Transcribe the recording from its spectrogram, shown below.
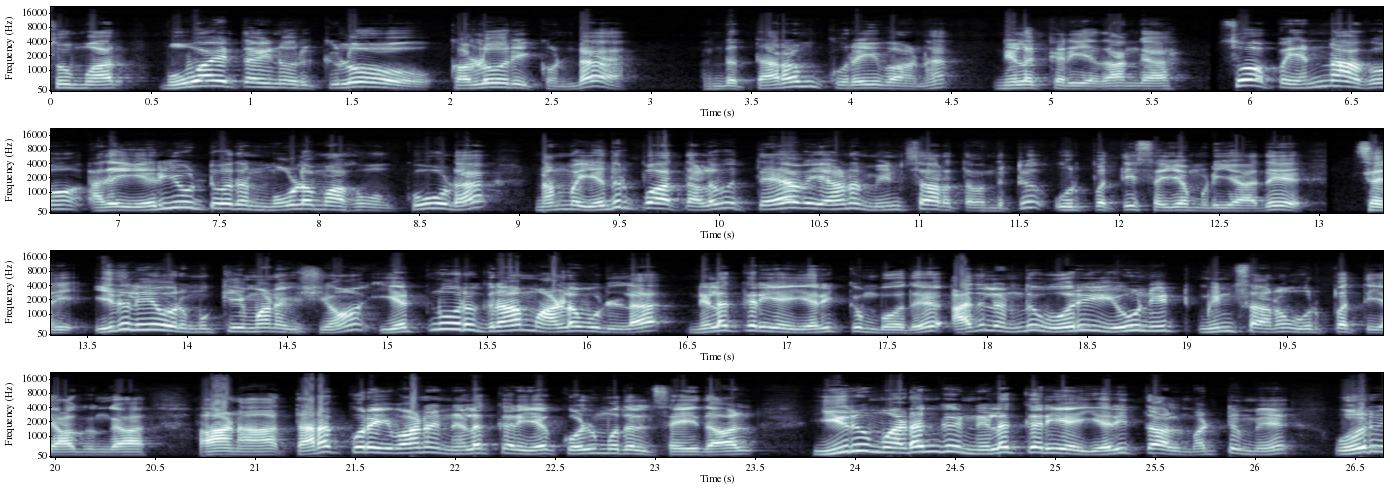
சுமார் மூவாயிரத்து ஐநூறு கிலோ கலோரி கொண்ட அந்த தரம் குறைவான நிலக்கரியை தாங்க. ஸோ அப்போ என்னாகும்? அதை எரியூட்டுவதன் மூலமாகவும் கூட நம்ம எதிர்பார்த்த அளவு தேவையான மின்சாரத்தை வந்துட்டு உற்பத்தி செய்ய முடியாது. சரி இதுலேயும் ஒரு முக்கியமான விஷயம். எட்நூறு கிராம் அளவுள்ள நிலக்கரியை எரிக்கும் போது அதுலேருந்து ஒரு யூனிட் மின்சாரம் உற்பத்தி ஆகுங்க. ஆனால் தரக்குறைவான நிலக்கரியை கொள்முதல் செய்தால் இரு மடங்கு நிலக்கரியை எரித்தால் மட்டுமே ஒரு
